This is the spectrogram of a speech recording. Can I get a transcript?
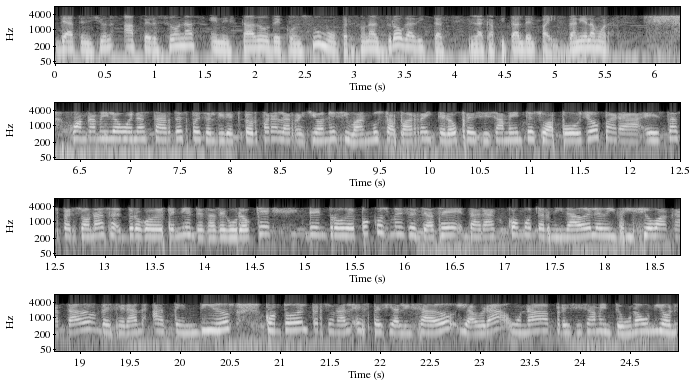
de atención a personas en estado de consumo, personas drogadictas en la capital del país. Daniela Morales. Juan Camilo, buenas tardes. Pues el director para las regiones, Iván Mustafa, reiteró precisamente su apoyo para estas personas drogodependientes. Aseguró que dentro de pocos meses ya se dará como terminado el edificio Bacatá, donde serán atendidos con todo el personal especializado y habrá una precisamente una unión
